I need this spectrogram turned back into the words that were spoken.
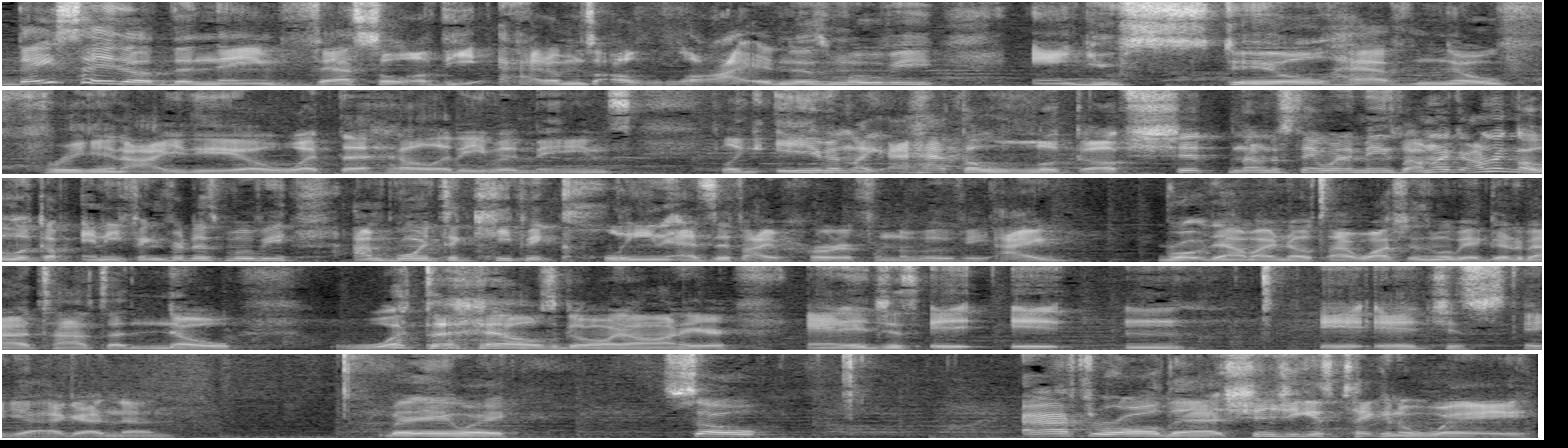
they say the, the name Vessel of the Atoms a lot in this movie, and you still have no friggin' idea what the hell it even means. Like, even, like, I have to look up shit and understand what it means, but I'm not, I'm not gonna look up anything for this movie. I'm going to keep it clean as if I've heard it from the movie. I wrote down my notes. I watched this movie a good amount of times to know what the hell's going on here, and it just, it, it, mm, it, it just, it, I got none. But anyway, so after all that, Shinji gets taken away,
